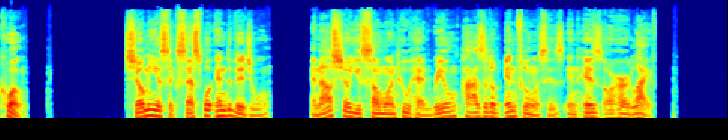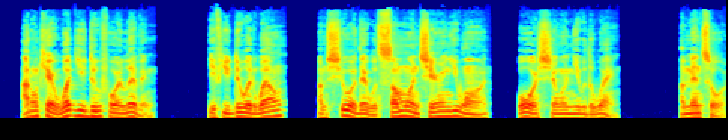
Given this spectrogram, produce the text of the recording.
Quote Show me a successful individual, and I'll show you someone who had real positive influences in his or her life. I don't care what you do for a living. If you do it well, I'm sure there was someone cheering you on or showing you the way. A mentor.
